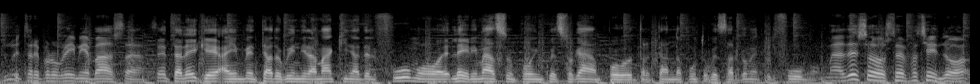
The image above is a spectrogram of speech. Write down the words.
due o tre problemi e basta. Senta, lei che ha inventato quindi la macchina del fumo, lei è rimasto un po' in questo campo trattando appunto questo argomento, il fumo? Ma adesso sto facendo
